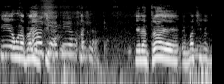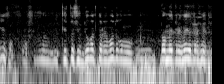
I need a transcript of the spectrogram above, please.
y a una playa Ah, aquí, antigua. aquí, aquí nomás, ya. Que la entrada es, es más chica que esa. Que esto se hundió para el terremoto como dos metros y medio, tres metros.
